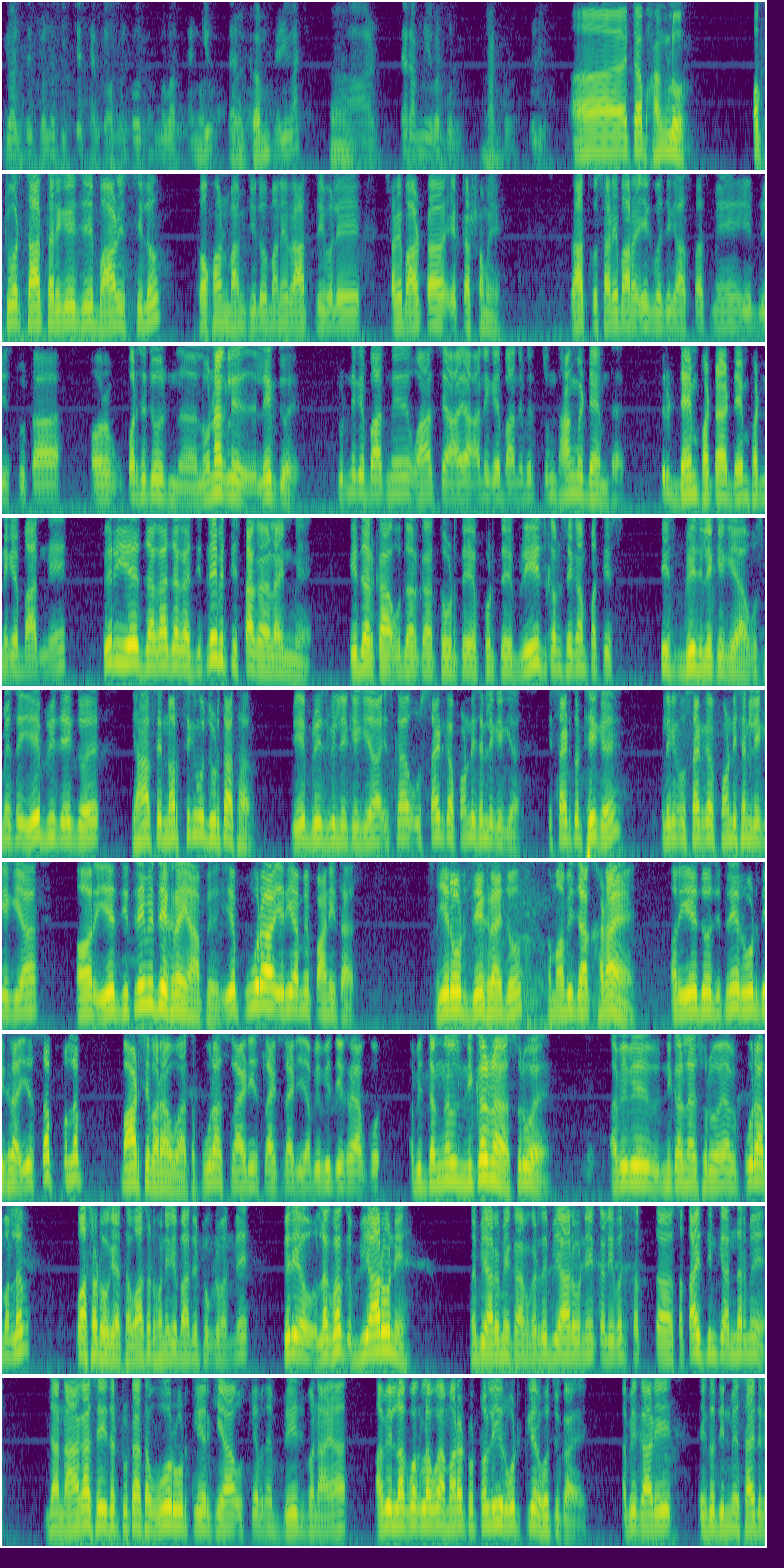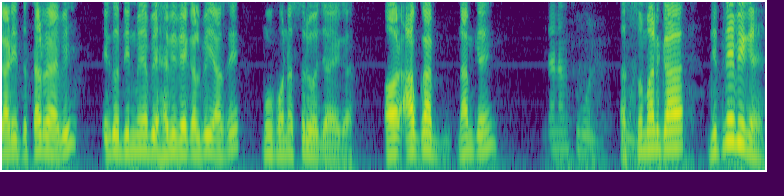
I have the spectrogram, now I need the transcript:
ভিউয়ার্সদের জন্য দিচ্ছে স্যারকে অসংখ্য ধন্যবাদ thank you sir welcome very much R sir আপনি এবার বলুন স্টার্ট করুন বলিয়ে এটা ভাঙলো অক্টোবর চার তারিখে যে বাড় এসেছিল তখন ভাঙছিল মানে রাত্রি বলে साढ़े बारह एकटा समय रात को साढ़े बारह एक बजे के आसपास में ये ब्रिज टूटा और ऊपर से जो न- लोनाक ले, लेक जो है टूटने के बाद में वहाँ से आया आने के बाद में फिर चुंगथांग में डैम था। फिर डैम फटा डैम फटने के बाद में फिर ये जगह जगह जितने भी तिस्ता का लाइन में है, इधर का उधर का तोड़ते फोड़ते ब्रिज कम से कम पच्चीस तीस ब्रिज लेके गया। उसमें से ये ब्रिज एक जो है यहाँ से नॉर्थ सिक्किम को जुड़ता था। ये ब्रिज भी लेके गया। इसका उस साइड का फाउंडेशन लेके गया। इस साइड तो ठीक है लेकिन उस साइड का फाउंडेशन लेके गया और ये जितने भी देख रहे हैं यहाँ पे ये पूरा एरिया में पानी था। ये रोड देख रहे हैं जो, हम अभी जहाँ खड़ा है, और ये जो जितने रोड दिख रहा है, ये सब मतलब बाढ़ से भरा हुआ था पूरा स्लाइड ही स्लाइड स्लाइड ये अभी भी दिख रहा है आपको, अभी जंगल निकलना शुरू है, अभी भी निकलना शुरू है, अभी पूरा मतलब वासठ हो गया था वासठ होने के बाद में टोकरमंद में, फिर लगभग बी ने, मैं बी में काम करते बी आर ने करीबन सत्ताईस दिन के अंदर में जहाँ नागा से इधर टूटा था, वो रोड क्लियर किया, उसके बाद ब्रिज बनाया अभी लगभग लगभग हमारा टोटली रोड क्लियर हो चुका है। अभी गाड़ी एक दो दिन में शायद गाड़ी चल रहा है अभी। एक दो दिन में अभी हैवी व्हीकल भी यहाँ से मूव होना शुरू हो जाएगा। और आपका नाम क्या है? मेरा नाम सुमन है। सुमन। का जितने भी गए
